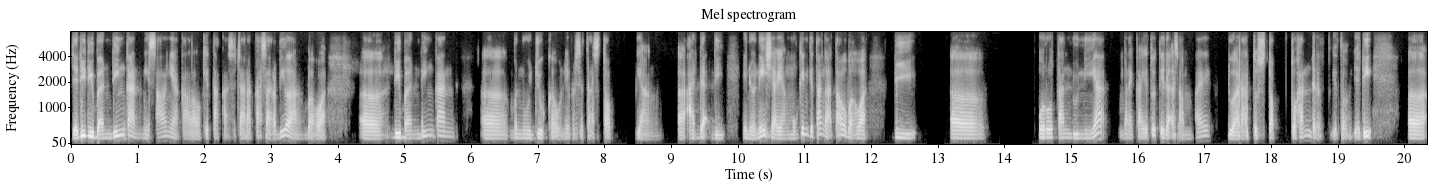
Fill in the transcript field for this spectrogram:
jadi dibandingkan misalnya kalau kita secara kasar bilang bahwa uh, dibandingkan uh, menuju ke universitas top yang uh, ada di Indonesia yang mungkin kita nggak tahu bahwa di uh, urutan dunia mereka itu tidak sampai 200 top 200 gitu. Jadi uh,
